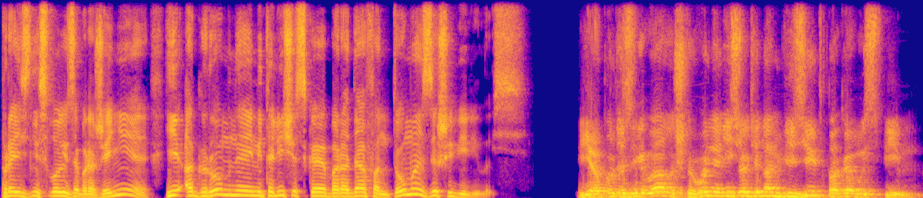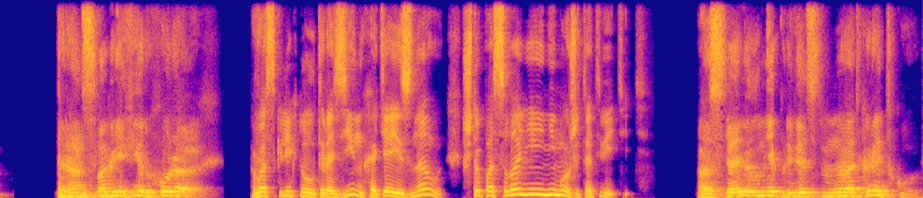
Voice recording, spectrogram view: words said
произнесло изображение, и огромная металлическая борода фантома зашевелилась. «Я подозревал, что вы нанесете нам визит, пока мы спим». «Трансмагрифир Хурах!» – воскликнул Тразин, хотя и знал, что послание не может ответить. Оставил мне приветственную открытку.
